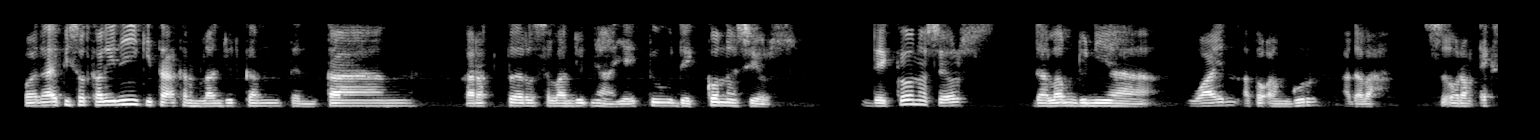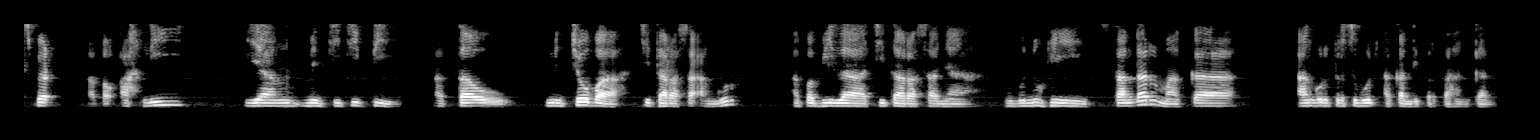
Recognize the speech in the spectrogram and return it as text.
Pada episode kali ini kita akan melanjutkan tentang karakter selanjutnya yaitu. The Connoisseurs dalam dunia wine atau anggur adalah seorang expert atau ahli yang mencicipi atau mencoba cita rasa anggur. Apabila cita rasanya memenuhi standar, maka anggur tersebut akan dipertahankan.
